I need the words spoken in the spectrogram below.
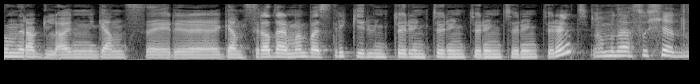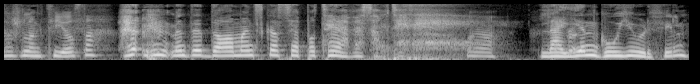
sånn Ragland-gensere der man bare strikker rundt og rundt og rundt og rundt. og rundt, og rundt. Ja, men det er så kjedelig, det tar så lang tid også, da. Men det er da man skal se på TV samtidig. Oh, ja. Lei en god julefilm.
